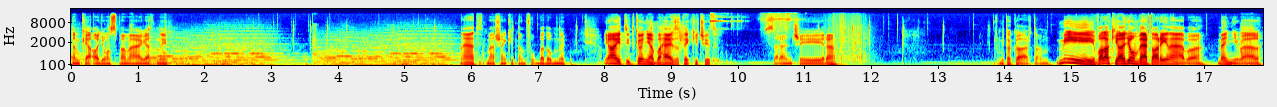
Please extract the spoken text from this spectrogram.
nem kell agyon spamelgetni. Hát itt már senkit nem fog bedobni. Ja, itt, itt könnyebb a helyzet egy kicsit. Szerencsére. Mit akartam? Mi? Valaki agyonvert arénába? Mennyivel?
